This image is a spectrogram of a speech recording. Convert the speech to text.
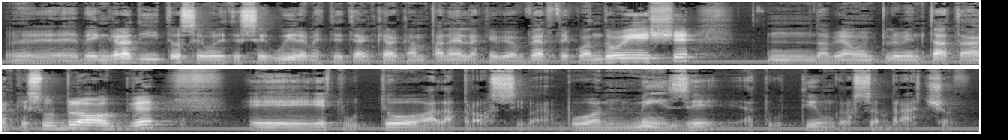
eh, ben gradito, se volete seguire mettete anche la campanella che vi avverte quando esce, mm, l'abbiamo implementata anche sul blog e è tutto alla prossima. Buon mese a tutti, un grosso abbraccio.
